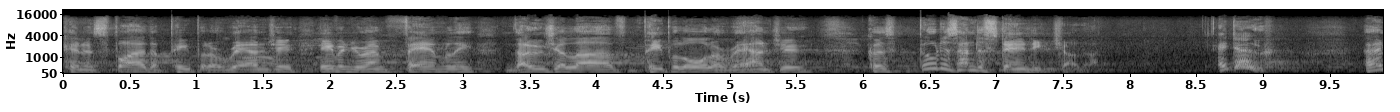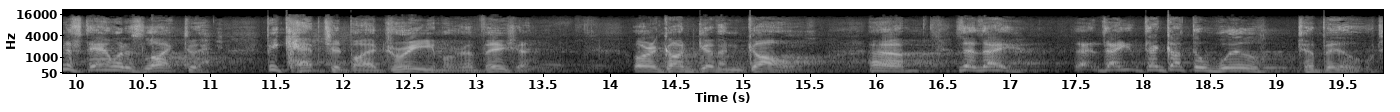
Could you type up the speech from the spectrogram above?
can inspire the people around you, even your own family, those you love, people all around you. Because builders understand each other. They do. They understand what it's like to be captured by a dream or a vision or a God given goal. Uh, they, they, they got the will to build,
